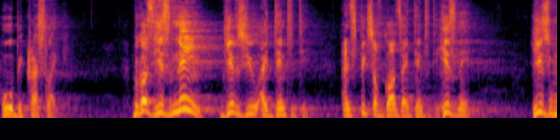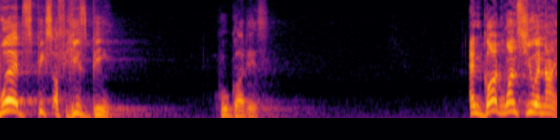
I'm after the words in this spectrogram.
who will be Christ like. Because his name gives you identity and speaks of God's identity, his name. His word speaks of his being, who God is. And God wants you and I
